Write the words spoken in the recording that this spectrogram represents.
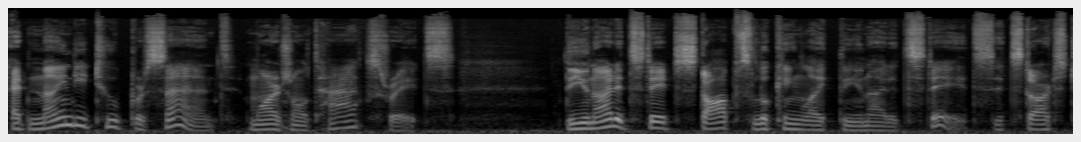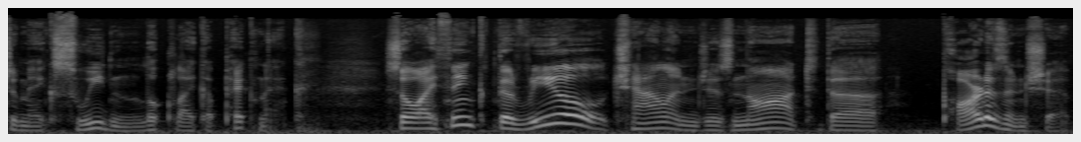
at 92% marginal tax rates, the United States stops looking like the United States. It starts to make Sweden look like a picnic. So I think the real challenge is not the partisanship,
